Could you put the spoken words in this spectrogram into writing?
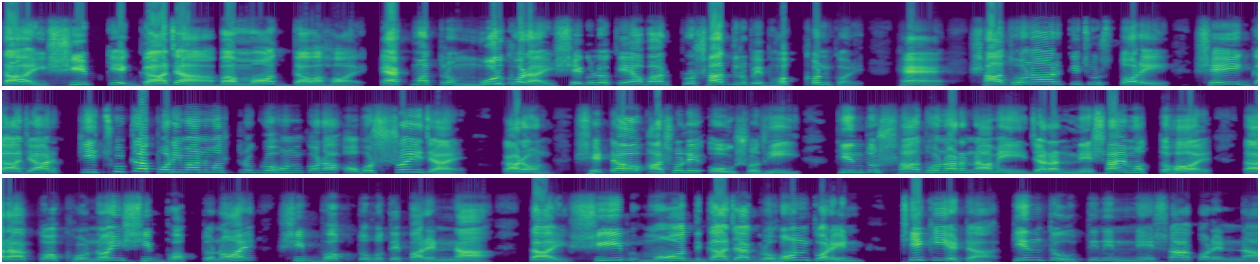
তাই শিবকে গাজা বা মদ দেওয়া হয়। একমাত্র মূর্খরাই সেগুলোকে আবার প্রসাদ রূপে ভক্ষণ করে। হ্যাঁ সাধনার কিছু স্তরে সেই গাজার কিছুটা পরিমাণ মাত্র গ্রহণ করা অবশ্যই যায়। কারণ সেটাও আসলে ঔষধি। কিন্তু সাধনার নামে যারা নেশায় মত্ত হয়, তারা কখনোই শিবভক্ত নয়, শিবভক্ত হতে পারেন না। তাই শিব মদ গাজা গ্রহণ করেন, ঠিকই এটা, কিন্তু তিনি নেশা করেন না।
